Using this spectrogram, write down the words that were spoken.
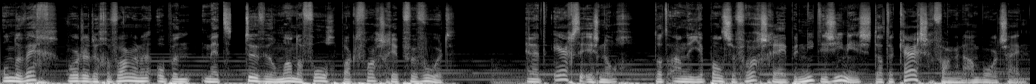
Onderweg worden de gevangenen op een met te veel mannen volgepakt vrachtschip vervoerd. En het ergste is nog dat aan de Japanse vrachtschepen niet te zien is dat er krijgsgevangenen aan boord zijn.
